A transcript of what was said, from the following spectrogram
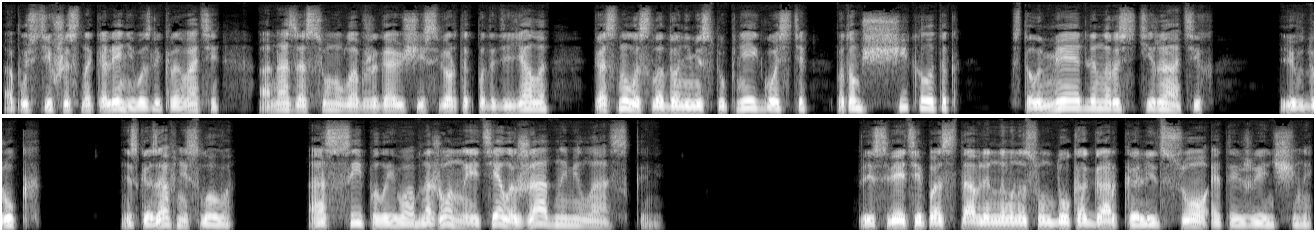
Опустившись на колени возле кровати, она засунула обжигающий сверток под одеяло, коснулась ладонями ступней гостя, потом щиколоток стала медленно растирать их, и вдруг, не сказав ни слова, осыпала его обнаженное тело жадными ласками. При свете поставленного на сундук огарка лицо этой женщины,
